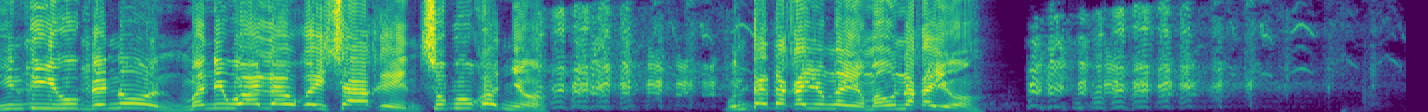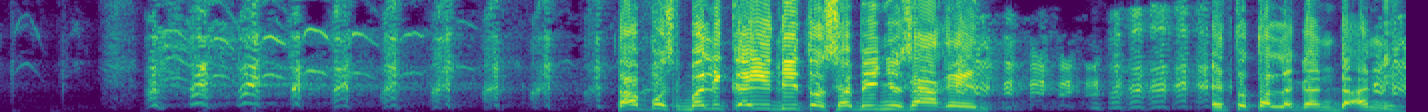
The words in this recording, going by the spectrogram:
Hindi ho ganun. Maniwala ho kayo sa akin. Subukan nyo. Punta na kayo ngayon. Mauna kayo. Tapos balik kayo dito. Sabihin nyo sa akin, ito talagang daan eh.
